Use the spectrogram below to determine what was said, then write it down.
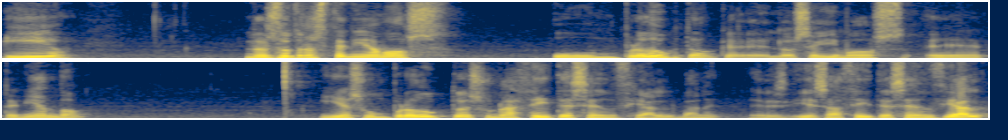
y nosotros teníamos un producto, que lo seguimos eh, teniendo, y es un producto, es un aceite esencial, ¿vale? Y ese aceite esencial,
